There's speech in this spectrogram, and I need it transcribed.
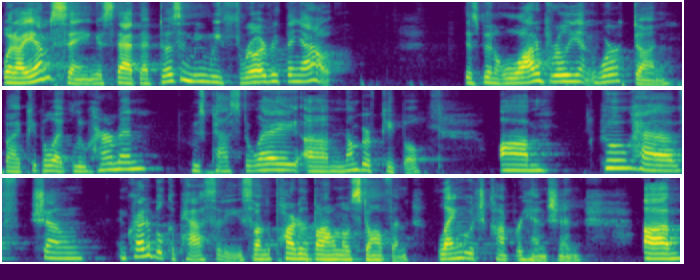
What I am saying is that that doesn't mean we throw everything out. There's been a lot of brilliant work done by people like Lou Herman, who's passed away, a um, number of people, um, who have shown incredible capacities on the part of the bottlenose dolphin, language comprehension. Um,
